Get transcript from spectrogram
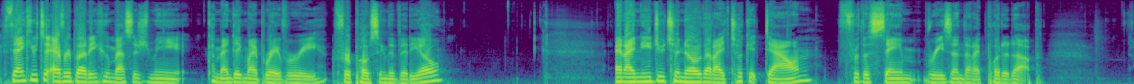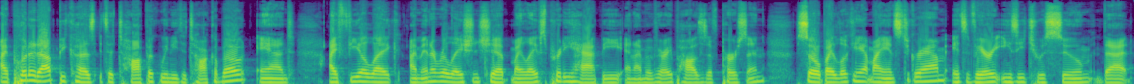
Thank you to everybody who messaged me commending my bravery for posting the video. And I need you to know that I took it down for the same reason that I put it up. I put it up because it's a topic we need to talk about. And I feel like I'm in a relationship, my life's pretty happy, and I'm a very positive person. So by looking at my Instagram, it's very easy to assume that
